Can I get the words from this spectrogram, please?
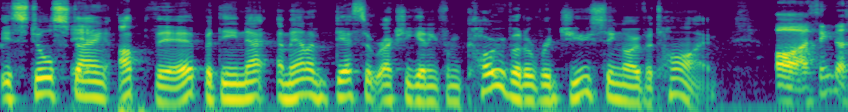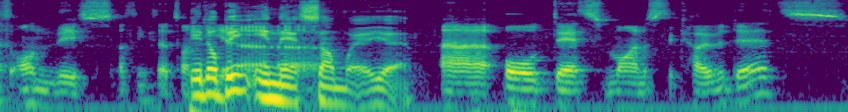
is still staying up there, but the na- amount of deaths that we're actually getting from COVID are reducing over time. Oh, I think that's on this. I think that's on. It'll be in there Uh, somewhere, yeah. uh, all deaths minus the COVID deaths.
